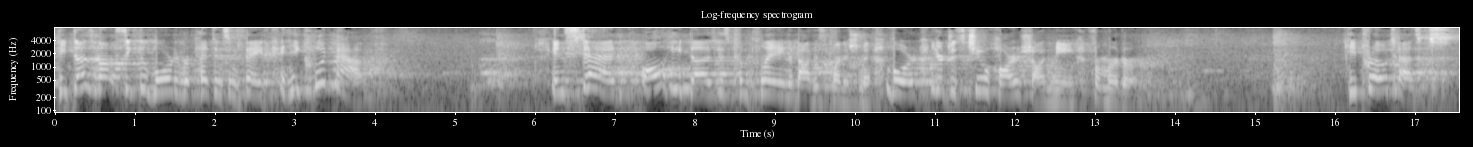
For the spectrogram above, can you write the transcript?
He does not seek the Lord in repentance and faith, and he could have. Instead, all he does is complain about his punishment. Lord, you're just too harsh on me for murder. He protests.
